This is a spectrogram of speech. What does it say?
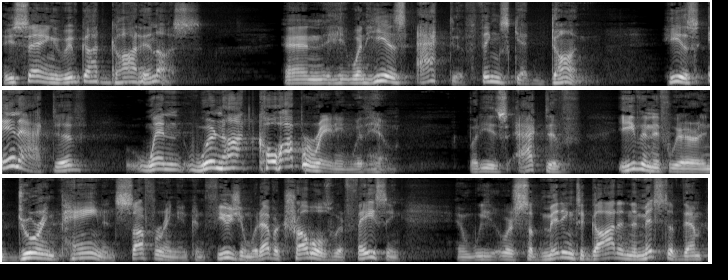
He's saying we've got God in us. And he, when he is active, things get done. He is inactive when we're not cooperating with him. But he is active even if we're enduring pain and suffering and confusion, whatever troubles we're facing, and we, we're submitting to God in the midst of them,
